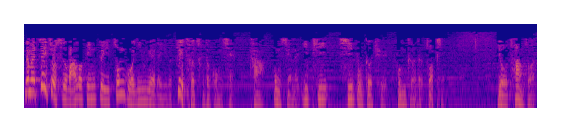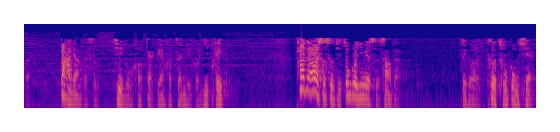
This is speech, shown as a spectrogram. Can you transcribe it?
那么这就是王洛宾对于中国音乐的一个最突出的贡献，他贡献了一批西部歌曲风格的作品，有创作的，大量的是记录和改编和整理和译配的。他在二十世纪中国音乐史上的这个特殊贡献，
